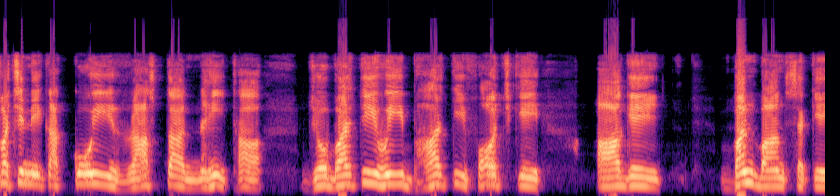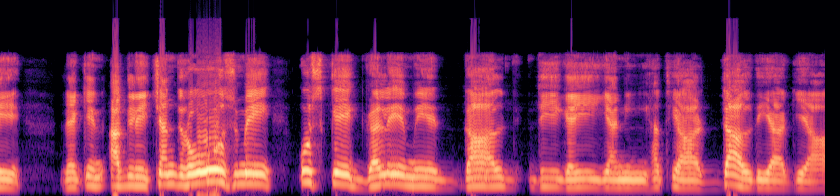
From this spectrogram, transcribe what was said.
بچنے کا کوئی راستہ نہیں تھا، جو بڑھتی ہوئی بھارتی فوج کے آگے بن باندھ سکے۔ لیکن اگلے چند روز میں اس کے گلے میں ڈال دی گئی یعنی ہتھیار ڈال دیا گیا۔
